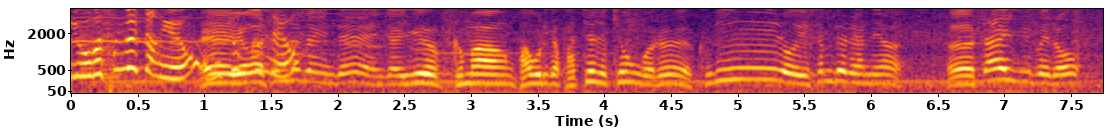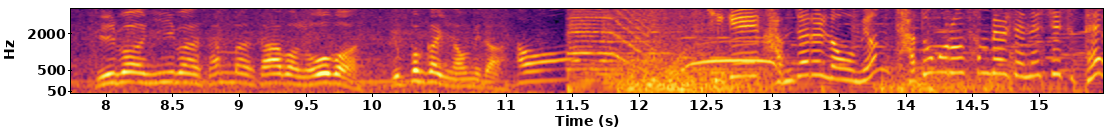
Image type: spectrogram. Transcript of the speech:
여기가 선별장이에요? 네, 엄청 여기가 큰데요? 선별장인데 이제 이게 그만 바구리가 밭에서 키운 거를 그대로 이 선별을 하면 어, 사이즈별로 1번, 2번, 3번, 4번, 5번, 6번까지 나옵니다. 어. 기계에 감자를 넣으면 자동으로 선별되는 시스템.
